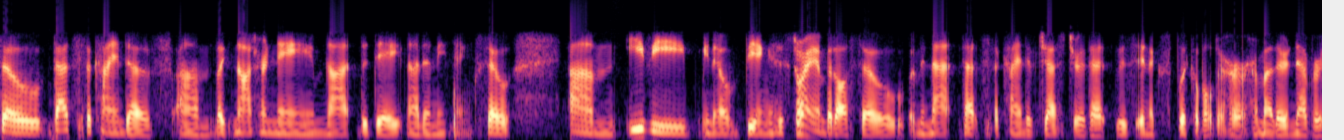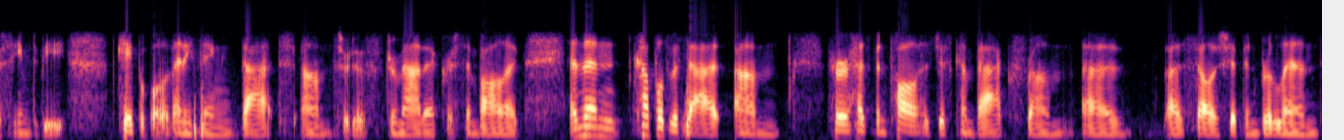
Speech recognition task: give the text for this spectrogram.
So that's the kind of um, like not her name, not the date, not anything. So um, Evie, you know, being a historian, but also, I mean, that that's the kind of gesture that was inexplicable to her. Her mother never seemed to be capable of anything that um, sort of dramatic or symbolic. And then, coupled with that, um, her husband Paul has just come back from. Uh, a fellowship in Berlin,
